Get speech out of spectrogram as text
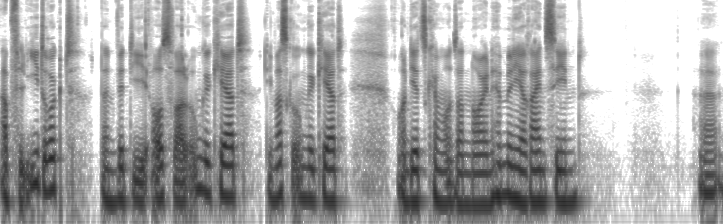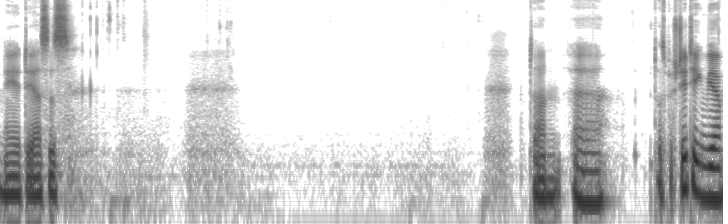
Apfel I drückt. Dann wird die Auswahl umgekehrt die Maske umgekehrt. Und jetzt können wir unseren neuen Himmel hier reinziehen. Äh, nee, der ist es. Dann, äh, das bestätigen wir.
